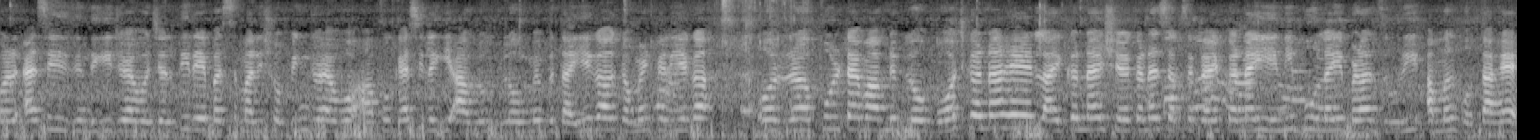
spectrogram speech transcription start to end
और ऐसे ही ज़िंदगी जो है वो चलती रहे। बस हमारी शॉपिंग जो है वो आपको कैसी लगी, आप लोग ब्लॉग में बताइएगा कमेंट करिएगा। और फुल टाइम आपने ब्लॉग वॉच करना है लाइक करना है शेयर करना है सब्सक्राइब करना है, ये नहीं भूलना, ये बड़ा ज़रूरी अमल होता है।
